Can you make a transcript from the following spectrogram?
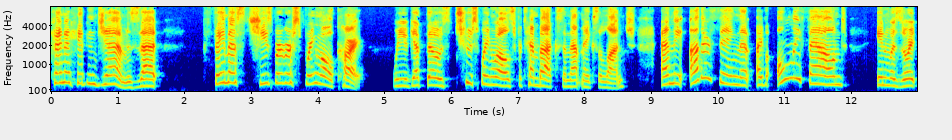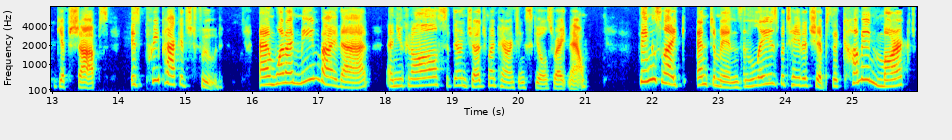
kind of hidden gems, that famous cheeseburger spring roll cart where you get those two spring rolls for 10 bucks and that makes a lunch. And the other thing that I've only found in resort gift shops is prepackaged food. And what I mean by that, and you can all sit there and judge my parenting skills right now, things like Entenmann's and Lay's potato chips that come in marked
